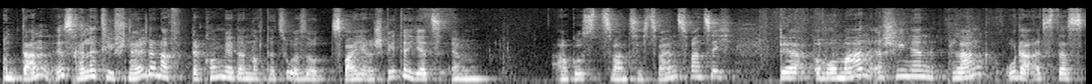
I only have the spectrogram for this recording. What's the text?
Und dann ist relativ schnell danach, da kommen wir dann noch dazu, also zwei Jahre später, jetzt im August 2022, der Roman erschienen Planck oder als das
